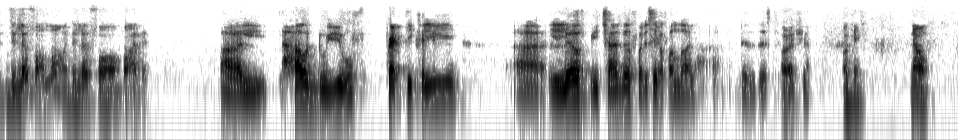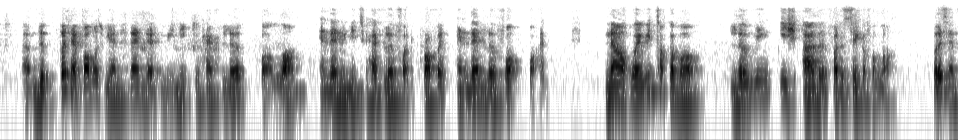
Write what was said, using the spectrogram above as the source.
the, love for Allah or the love for, for others? uh, how do you practically uh, love each other for the sake of Allah? lah? Uh, That's, that's the All right. question. Okay. Now, um, the, first and foremost, we understand that we need to have love for Allah, and then we need to have love for the Prophet, and then love for, for others. Now, when we talk about loving each other for the sake of Allah, first and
